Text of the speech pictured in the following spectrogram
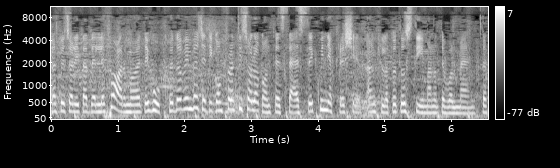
la specialità delle forme, le teguk, dove invece ti confronti solo con te stesso e quindi accresci anche la tua autostima notevolmente.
